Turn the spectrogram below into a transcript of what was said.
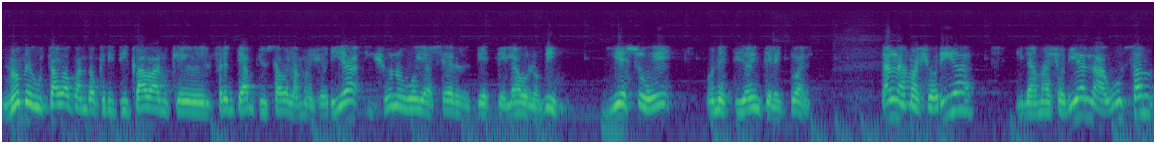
no me gustaba cuando criticaban que el Frente Amplio usaba la mayoría y yo no voy a hacer de este lado lo mismo. Y eso es honestidad intelectual. Dan la mayoría y la mayoría la usan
